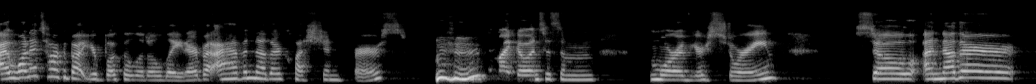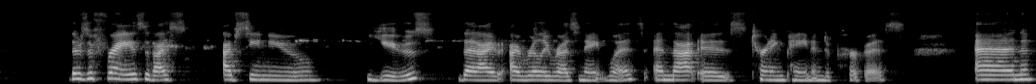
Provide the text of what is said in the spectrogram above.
I want to talk about your book a little later, but I have another question 1st mm-hmm. I might go into some more of your story. So another, there's a phrase that I I've seen you use that I, I really resonate with, and that is turning pain into purpose. And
